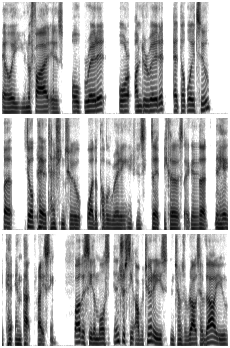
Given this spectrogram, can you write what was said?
LA Unified is overrated or underrated at double A2, but still pay attention to what the public rating agency say because, like said, they can impact pricing. Obviously, the most interesting opportunities in terms of relative value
